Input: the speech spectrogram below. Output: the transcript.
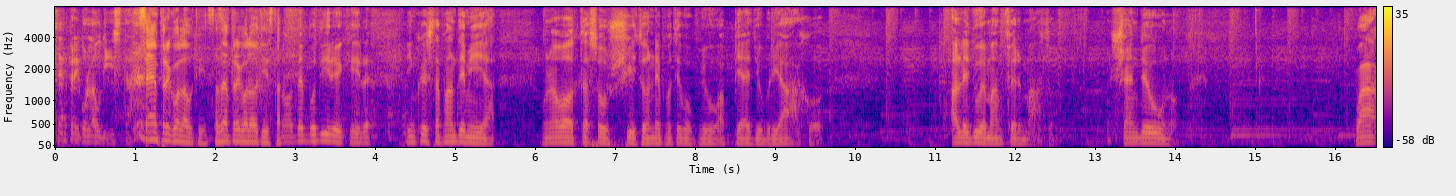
Sempre con l'autista. Sempre con l'autista, sempre con l'autista. No, devo dire che in questa pandemia una volta sono uscito e ne potevo più a piedi ubriaco. Alle due mi hanno fermato. Scende uno. Qua,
